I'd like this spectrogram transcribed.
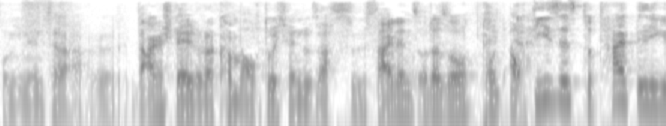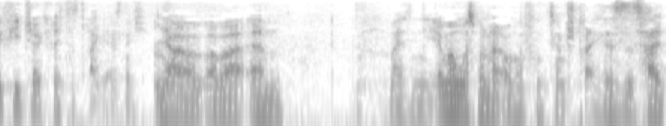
prominenter äh, dargestellt oder kommen auch durch, wenn du sagst Silence oder so. Und auch dieses total billige Feature kriegt das 3GS nicht. ja, aber ähm, weiß ich nicht. Immer muss man halt auch mal Funktionen streichen. Das ist halt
